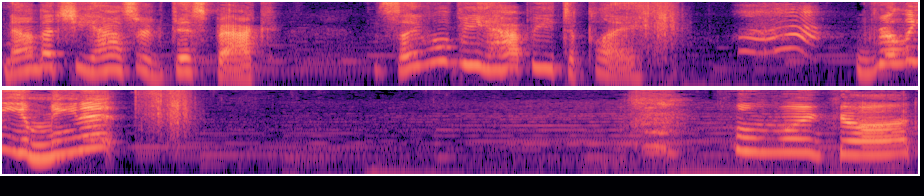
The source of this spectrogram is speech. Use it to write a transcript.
Now that she has her disc back, Zoe will be happy to play. Really, you mean it? oh my god.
